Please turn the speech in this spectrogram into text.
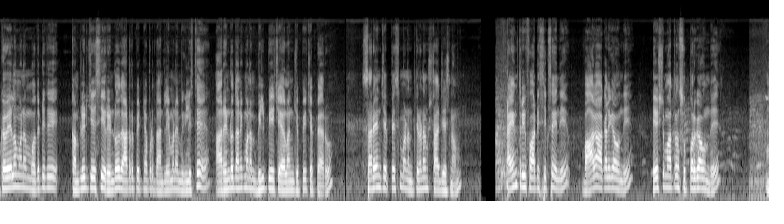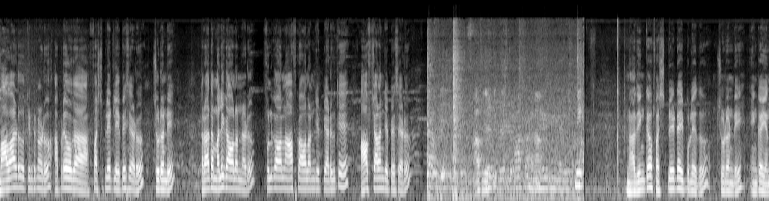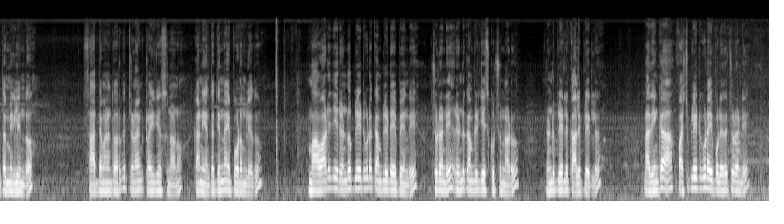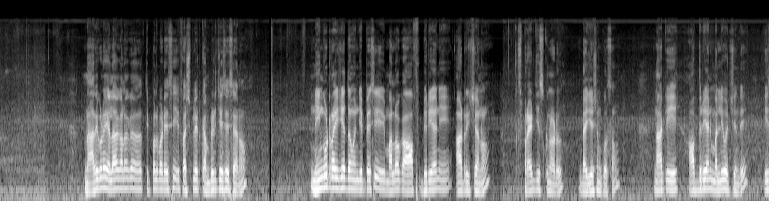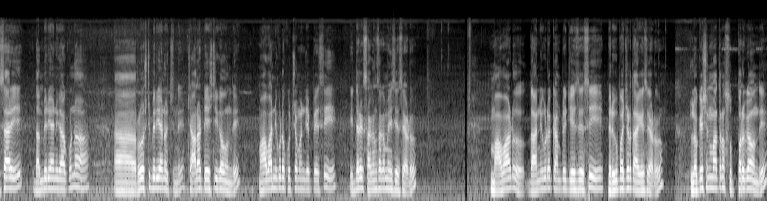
ఒకవేళ మనం మొదటిది కంప్లీట్ చేసి రెండోది ఆర్డర్ పెట్టినప్పుడు దాంట్లో ఏమైనా మిగిలిస్తే ఆ రెండో దానికి మనం బిల్ పే చేయాలని చెప్పి చెప్పారు. సరే అని చెప్పేసి మనం తినడం స్టార్ట్ చేసినాం. టైం త్రీ ఫార్టీ సిక్స్ అయింది. బాగా ఆకలిగా ఉంది. టేస్ట్ మాత్రం సూపర్గా ఉంది. మావాడు తింటున్నాడు. అప్పుడే ఒక ఫస్ట్ ప్లేట్ లేపేశాడు. చూడండి. తర్వాత మళ్ళీ కావాలన్నాడు. ఫుల్ కావాలని హాఫ్ కావాలని చెప్పి అడిగితే హాఫ్ చాలని చెప్పేశాడు. నాది ఇంకా ఫస్ట్ ప్లేట్ అయిపోలేదు. చూడండి ఇంకా ఎంత మిగిలిందో. సాధ్యమైనంత వరకు తినడానికి ట్రై చేస్తున్నాను. కానీ ఎంత తిన్నా అయిపోవడం లేదు. మా వాడిది రెండో ప్లేట్ కూడా కంప్లీట్ అయిపోయింది. చూడండి రెండు కంప్లీట్ చేసి కూర్చున్నాడు. రెండు ప్లేట్లు ఖాళీ ప్లేట్లు. నాది ఇంకా ఫస్ట్ ప్లేట్ కూడా అయిపోలేదు చూడండి. నాది కూడా ఎలాగలాగా తిప్పలు పడేసి ఫస్ట్ ప్లేట్ కంప్లీట్ చేసేసాను. నేను కూడా ట్రై చేద్దామని చెప్పేసి మళ్ళీ ఒక హాఫ్ బిర్యానీ ఆర్డర్ ఇచ్చాను. స్ప్రైట్ తీసుకున్నాడు డైజెషన్ కోసం. నాకు హాఫ్ బిర్యానీ మళ్ళీ వచ్చింది. ఈసారి దమ్ బిర్యానీ కాకుండా రోస్ట్ బిర్యానీ వచ్చింది. చాలా టేస్టీగా ఉంది. మా వారిని కూడా కూర్చోమని చెప్పేసి ఇద్దరికి సగం సగం వేసేసాడు. మావాడు దాన్ని కూడా కంప్లీట్ చేసేసి పెరుగు పచ్చడి తాగేశాడు లొకేషన్ మాత్రం సూపర్గా ఉంది.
